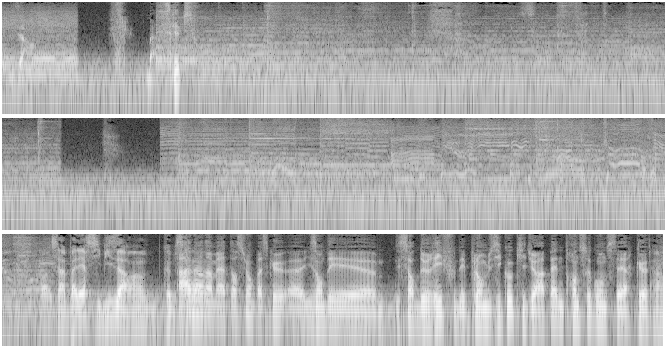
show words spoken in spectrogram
C'est bizarre. Hein. Bah, ce qui est ça a pas l'air si bizarre, hein, comme ça. Ah non, non, mais attention, parce que euh, ils ont des, euh, des sortes de riffs ou des plans musicaux qui durent à peine 30 secondes. C'est-à-dire que ah.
